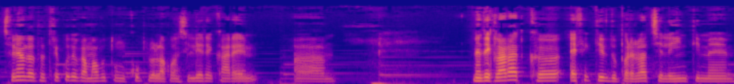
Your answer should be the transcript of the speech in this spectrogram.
Spuneam data trecută că am avut un cuplu la consiliere care uh, ne-a declarat că, efectiv, după relațiile intime,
